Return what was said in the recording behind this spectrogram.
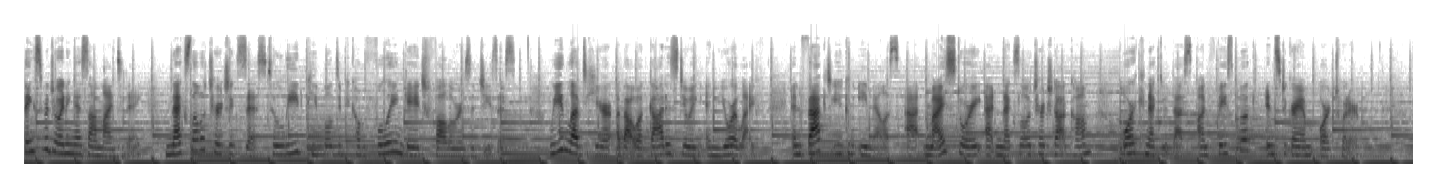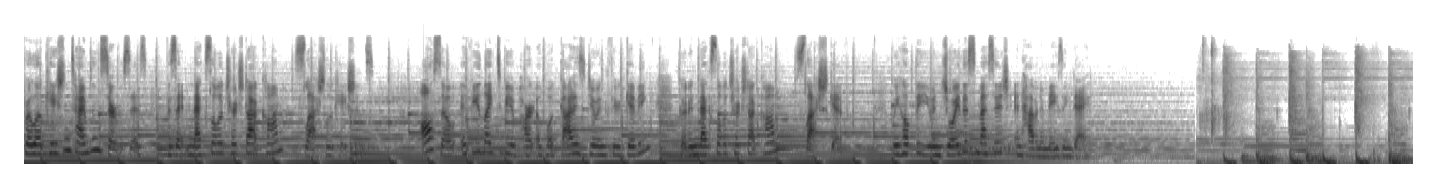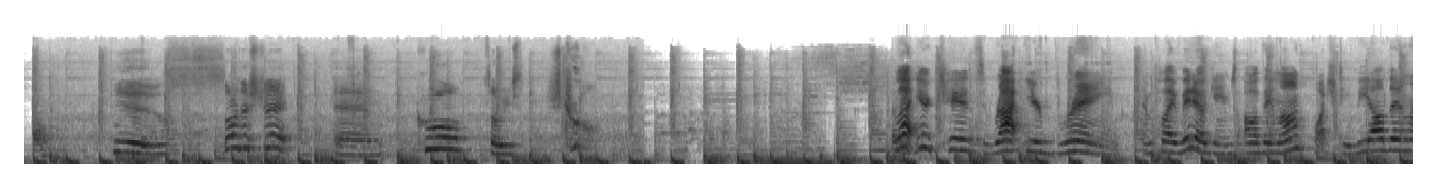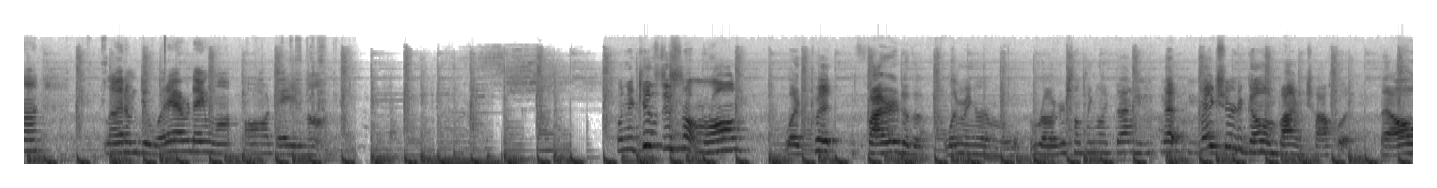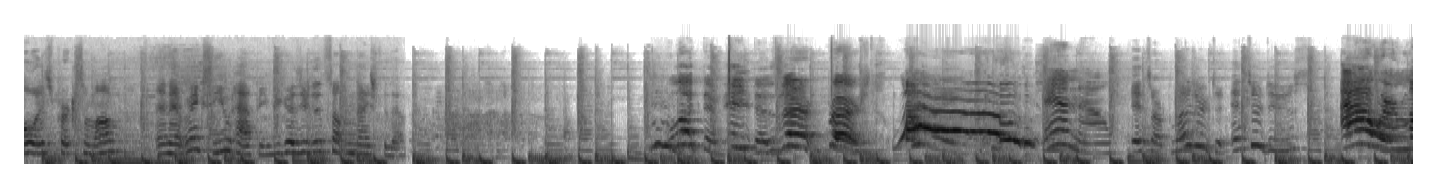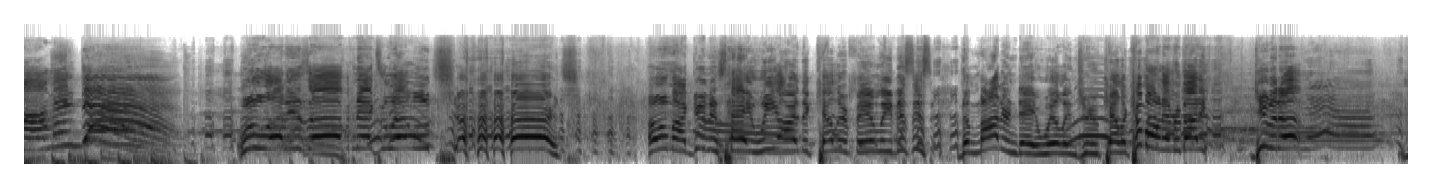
Thanks for joining us online today. Next Level Church exists to lead people to become fully engaged followers of Jesus. We'd love to hear about what God is doing in your life. In fact, you can email us at mystory at nextlevelchurch.com or connect with us on Facebook, Instagram, or Twitter. For location times and services, visit nextlevelchurch.com slash locations. Also, if you'd like to be a part of what God is doing through giving, go to nextlevelchurch.com slash give. We hope that you enjoy this message and have an amazing day. He is sort of strict and cool, so he's strong. Let your kids rot your brain and play video games all day long, watch TV all day long. Let them do whatever they want all day long. When your kids do something wrong, like put fire to the living room rug or something like that, that make sure to go and buy them chocolate. That always perks them up, and it makes you happy because you did something nice for them. Let them eat dessert first. Woo! And now, It's our pleasure to introduce our mom and dad. Well, what is up, Next Level Church? Oh my goodness. Hey, we are the Keller family. This is the modern day Will and Drew Keller. Come on, everybody. Give it up.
